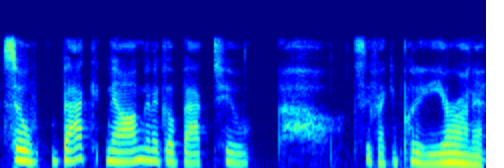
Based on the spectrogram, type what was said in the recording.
So, back now, I'm going to go back to, oh, let's see if I can put a year on it.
